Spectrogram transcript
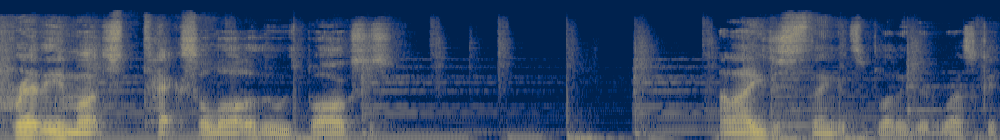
Pretty much ticks a lot of those boxes. And I just think it's a bloody good whiskey.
